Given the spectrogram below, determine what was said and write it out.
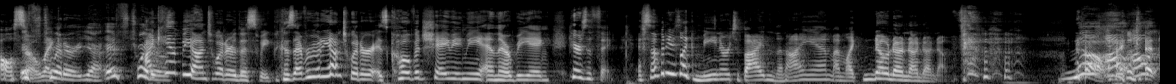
also, it's like Twitter. Yeah, it's Twitter. I can't be on Twitter this week because everybody on Twitter is COVID shaming me, and they're being. Here's the thing: if somebody's like meaner to Biden than I am, I'm like, no, no, no, no, no. no, I I'll, I'll,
